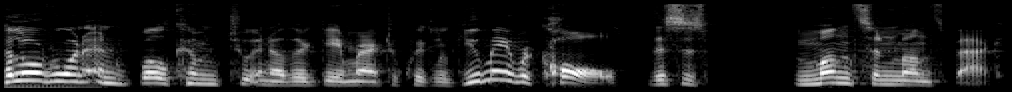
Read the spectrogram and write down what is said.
Hello, everyone, and welcome to another Gamereactor Quick Look. You may recall, this is months and months back,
